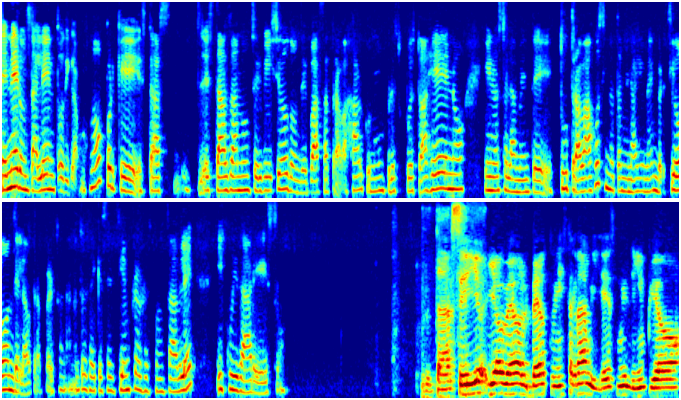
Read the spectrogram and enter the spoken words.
tener un talento, digamos, ¿no? Porque estás, estás dando un servicio donde vas a trabajar con un presupuesto ajeno y no es solamente tu trabajo, sino también hay una inversión de la otra persona, ¿no? Entonces hay que ser siempre responsable y cuidar eso. Brutal. Sí, yo, yo veo, veo tu Instagram y es muy limpio.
